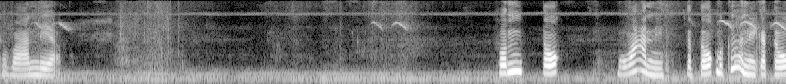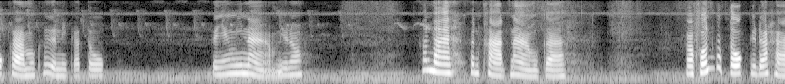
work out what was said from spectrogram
ก็หวานเดียวฝนตกเมื่อวานนี่กระตกเมื่อคืนนี่กระตกค่ะเมื่อคืนนี่กระตกก็ยังมีหนามอยู่เนาะ เพิ่นมาเพิ่นขาดน้ำกะกะฝนก็ตกอยู่นะคะ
